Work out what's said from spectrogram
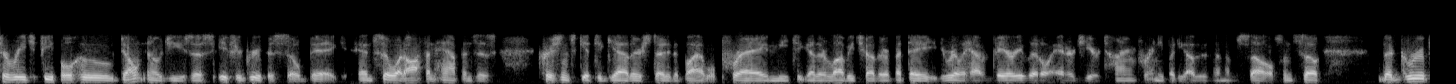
to reach people who don't know Jesus if your group is so big. And so what often happens is Christians get together, study the Bible, pray, meet together, love each other, but they really have very little energy or time for anybody other than themselves. And so the group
